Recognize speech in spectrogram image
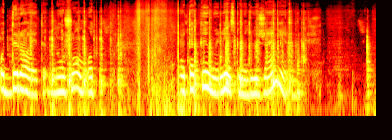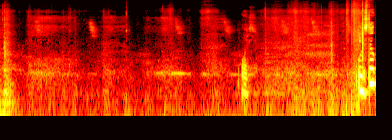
о- отдираєте ножом от, от такими різкими движеннями. Ось. Ось так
